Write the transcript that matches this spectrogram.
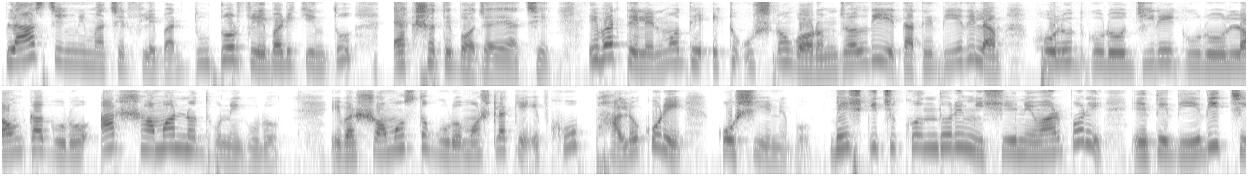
প্লাস চিংড়ি মাছের ফ্লেভার দুটোর ফ্লেভারই কিন্তু একসাথে বজায় আছে। এবার তেলের মধ্যে একটু উষ্ণ গরম জল দিয়ে তাতে দিয়ে দিলাম হলুদ গুঁড়ো, জিরে গুঁড়ো, লঙ্কা গুঁড়ো আর সামান্য ধনে গুঁড়ো। এবার সমস্ত গুঁড়ো মশলাকে খুব ভালো করে কষিয়ে নেব। বেশ কিছুক্ষণ ধরে মিশিয়ে নেওয়ার পরে এতে দিয়ে দিচ্ছি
